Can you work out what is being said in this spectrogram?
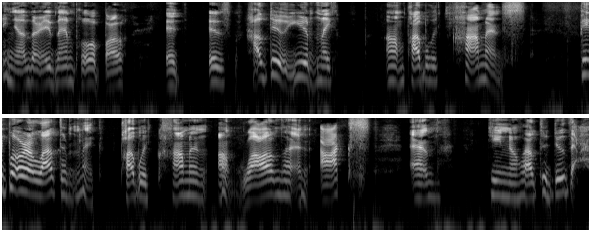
another example about it is how do you make um public comments? People are allowed to make public comment on laws and acts and do you know how to do that?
